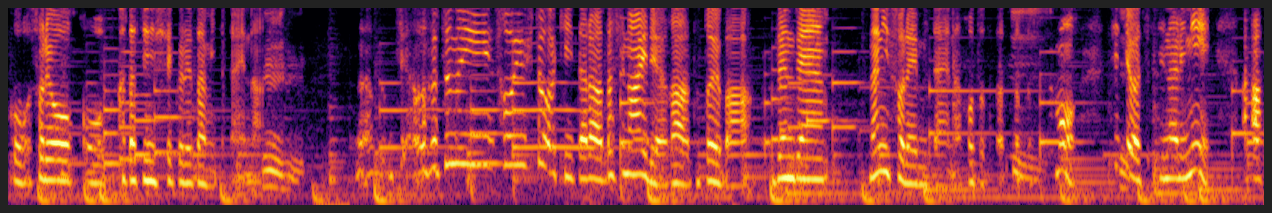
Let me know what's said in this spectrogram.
こうそれをこう形にしてくれたみたいな。うん普通にそういう人が聞いたら私のアイデアが例えば全然何それみたいなことだったとしても、うん、父は父なりに、うん、あ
